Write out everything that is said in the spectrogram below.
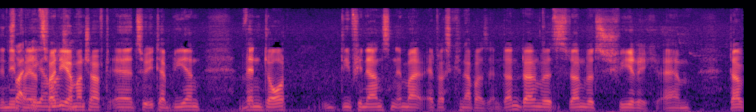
in dem Fall der Zweitligamannschaft äh, zu etablieren, wenn dort die Finanzen immer etwas knapper sind. Dann, dann wird es dann wird's schwierig. Ähm, da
